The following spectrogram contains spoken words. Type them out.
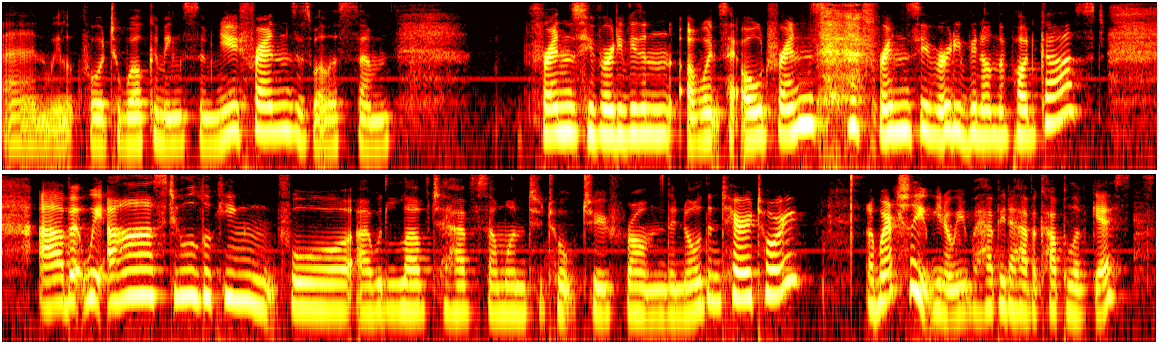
and we look forward to welcoming some new friends as well as some friends who've already been, I won't say old friends, friends who've already been on the podcast. Uh, but we are still looking for, I would love to have someone to talk to from the Northern Territory. And we're actually, you know, we're happy to have a couple of guests.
